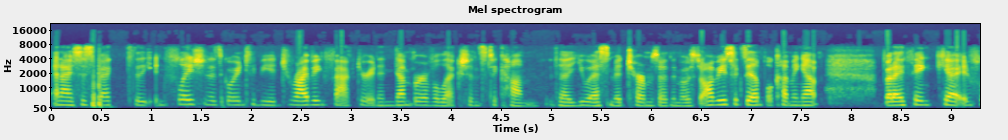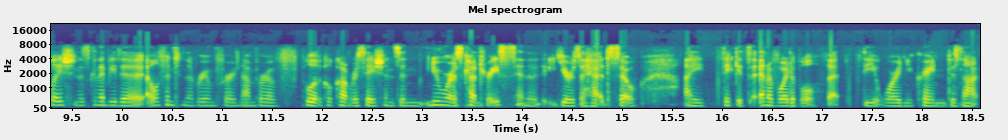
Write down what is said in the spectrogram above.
and I suspect the inflation is going to be a driving factor in a number of elections to come. The U.S. midterms are the most obvious example coming up, but I think uh, inflation is going to be the elephant in the room for a number of political conversations in numerous countries in the years ahead. So I think it's unavoidable that the war in Ukraine does not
